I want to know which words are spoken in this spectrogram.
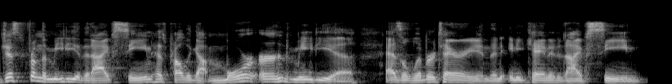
just from the media that I've seen has probably got more earned media as a libertarian than any candidate I've seen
